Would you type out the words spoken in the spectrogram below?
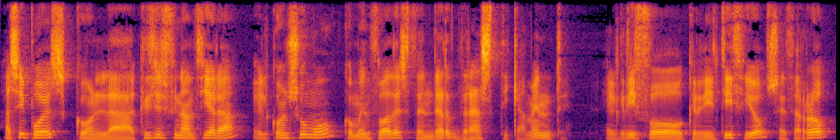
Así pues, con la crisis financiera, el consumo comenzó a descender drásticamente. El grifo crediticio se cerró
